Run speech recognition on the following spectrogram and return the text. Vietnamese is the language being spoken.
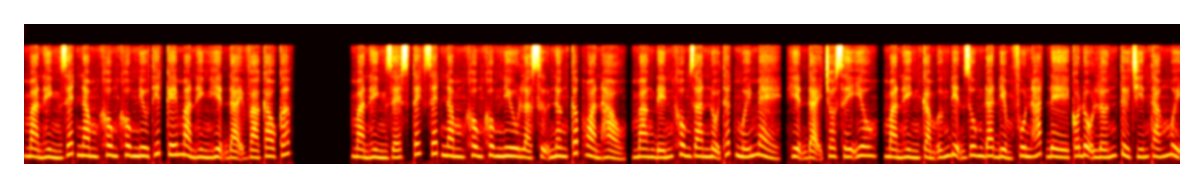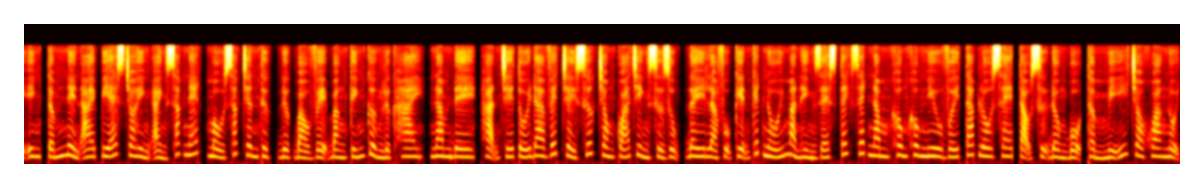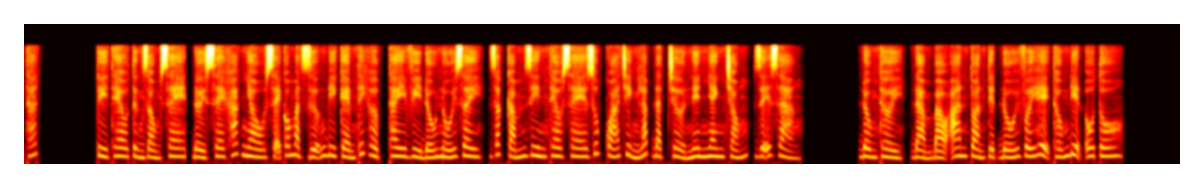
Màn hình Z500 New thiết kế màn hình hiện đại và cao cấp. Màn hình Ztech Z500 New là sự nâng cấp hoàn hảo, mang đến không gian nội thất mới mẻ, hiện đại cho xế yêu. Màn hình cảm ứng điện dung đa điểm Full HD có độ lớn từ 9 tháng 10 inch, tấm nền IPS cho hình ảnh sắc nét, màu sắc chân thực, được bảo vệ bằng kính cường lực 2, 5D, hạn chế tối đa vết chảy xước trong quá trình sử dụng. Đây là phụ kiện kết nối màn hình Ztech Z500 New với tablo xe, tạo sự đồng bộ, thẩm mỹ cho khoang nội thất. Tùy theo từng dòng xe, đời xe khác nhau sẽ có mặt dưỡng đi kèm thích hợp thay vì đấu nối dây, rắc cắm zin theo xe giúp quá trình lắp đặt trở nên nhanh chóng, dễ dàng. Đồng thời, đảm bảo an toàn tuyệt đối với hệ thống điện ô tô.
